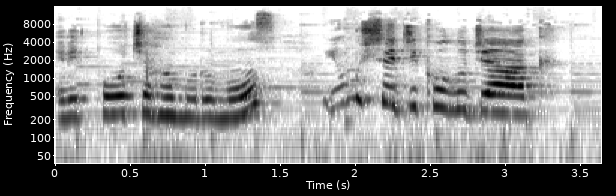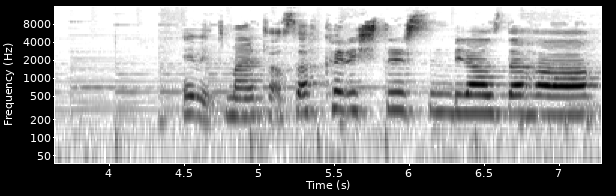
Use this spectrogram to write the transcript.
Evet, poğaça hamurumuz yumuşacık olacak. Evet, Mert Asaf karıştırsın biraz daha.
